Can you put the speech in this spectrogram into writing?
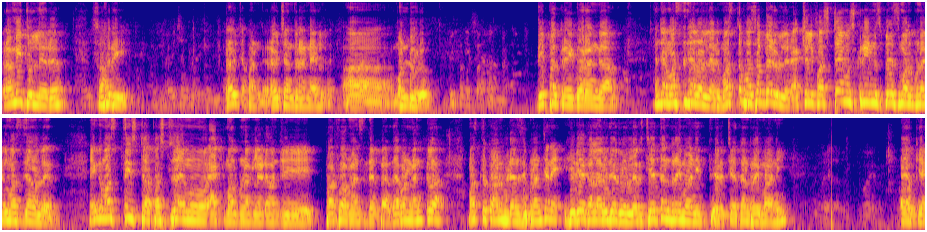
ಪ್ರಮಿತ್ ಉಳ್ಳೇರು ಸಾರಿ ರವಿ ಪಂಡ್ ರವಿಚಂದ್ರನ್ ಆ, ಮುಂಡೂರು ದೀಪಕ್ ರೈ ಕೊರಂಗ ಅಂಚ ಮಸ್ತ್ ಜನ ಉಳ್ಳೇರು ಮಸ್ತ್ ಹೊಸ ಬೇರು ಉಳ್ಳೇರು. Actually first time screen space ಮಲ್ಪುನಾಗ್ಲಿ ಮಸ್ತ್ ಜನ ಉಳ್ಳೇರು. ಎಂಗ್ ಮಸ್ತ್ ಇಷ್ಟ? ಫಸ್ಟ್ ಟೈಮ್ ಆಕ್ಟ್ ಮಲ್ಪುನಾಗ್ಲಿ ಒಂಜಿ ಪರ್ಫಾರ್ಮೆನ್ಸ್ ದೆಪ್ಪಾರ ದಾಪಂಡ ನಂಕ್ಲ ಮಸ್ತ್ ಕಾನ್ಫಿಡೆನ್ಸ್ ಇಪ್ಪು ಅಂಚನೆ ಹಿರಿಯ ಕಲಾವಿದರು ಉಳ್ಳೇರು. ಚೇತನ್ ರೈಮಾನಿ ಇತ್ತೇರು ಚೇತನ್ ರೈಮಾನಿ ಓಕೆ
